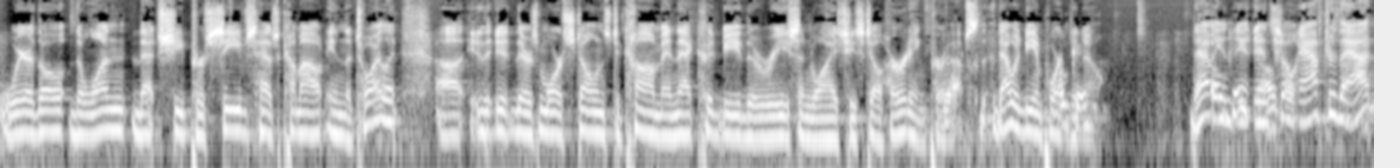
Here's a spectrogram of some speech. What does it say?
where the, the one that she perceives has come out in the toilet, uh, it, it, there's more stones to come and that could be the reason why she's still hurting perhaps. That would be important okay. to know. That okay. and, and, so after that,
